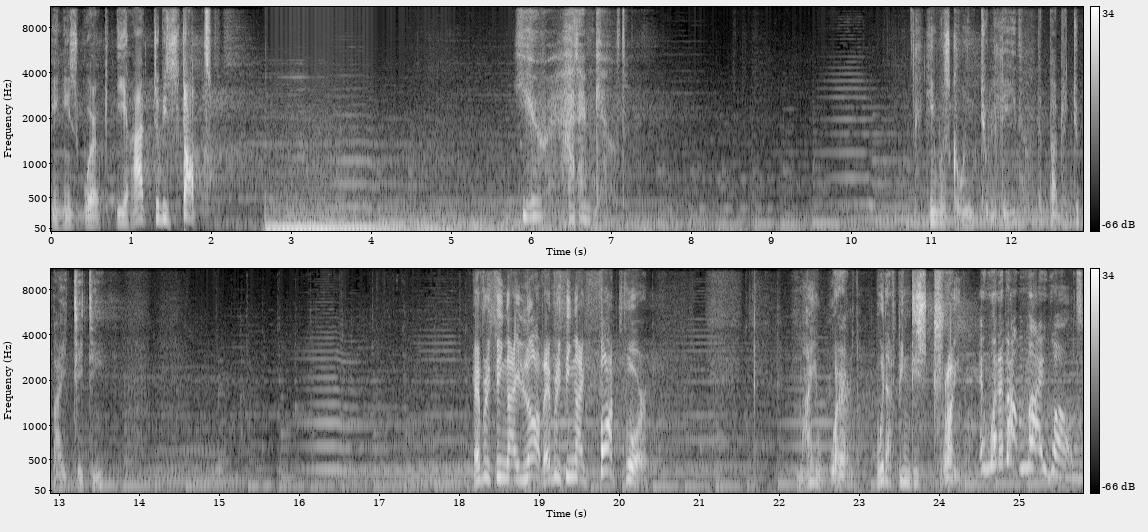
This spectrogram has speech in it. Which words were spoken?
in his work. He had to be stopped. You had him killed. He was going to lead the public to Paititi. Everything I love, everything I fought for. My world would have been destroyed. And what about my world?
